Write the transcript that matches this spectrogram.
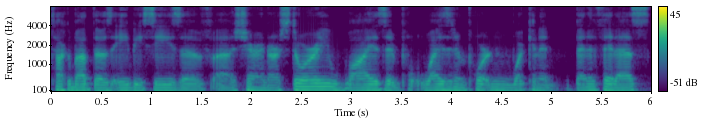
talk about those ABCs of uh, sharing our story. Why is it why is it important? What can it benefit us?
